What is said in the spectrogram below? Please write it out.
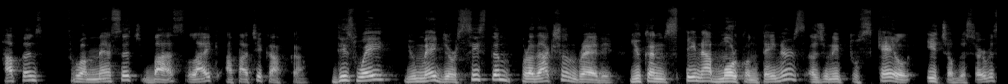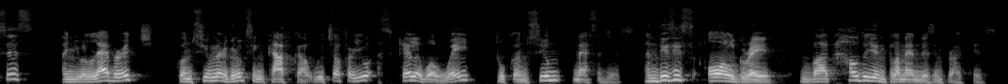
happens through a message bus like Apache Kafka. This way, you make your system production ready. You can spin up more containers as you need to scale each of the services, and you leverage consumer groups in Kafka, which offer you a scalable way to consume messages. And this is all great, but how do you implement this in practice?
